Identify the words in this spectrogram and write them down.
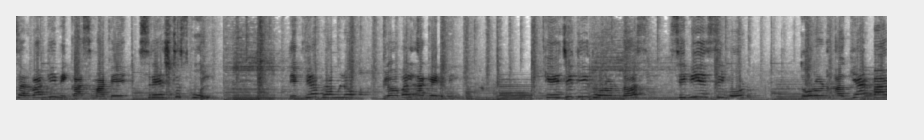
સર્વાંગી વિકાસ માટે શ્રેષ્ઠ સ્કૂલ. દિવ્ય બ્રહ્મલોક ગ્લોબલ એકેડમી. કેજીથી ધોરણ દસ, સીબીએસઈ બોર્ડ. ધોરણ અગિયાર બાર,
